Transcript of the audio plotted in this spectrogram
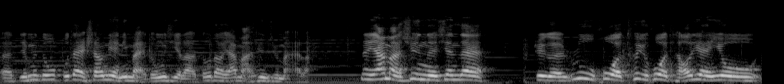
呃，人们都不在商店里买东西了，都到亚马逊去买了。那亚马逊呢，现在这个入货退货条件又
